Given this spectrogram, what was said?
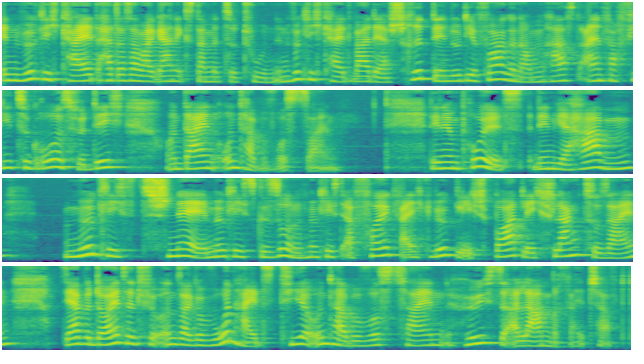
in Wirklichkeit hat das aber gar nichts damit zu tun. In Wirklichkeit war der Schritt, den du dir vorgenommen hast, einfach viel zu groß für dich und dein Unterbewusstsein. Den Impuls, den wir haben, möglichst schnell, möglichst gesund, möglichst erfolgreich, glücklich, sportlich, schlank zu sein, der bedeutet für unser Gewohnheitstier Unterbewusstsein höchste Alarmbereitschaft.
